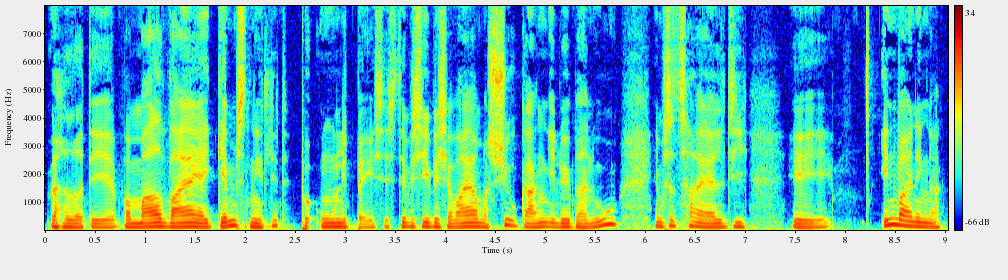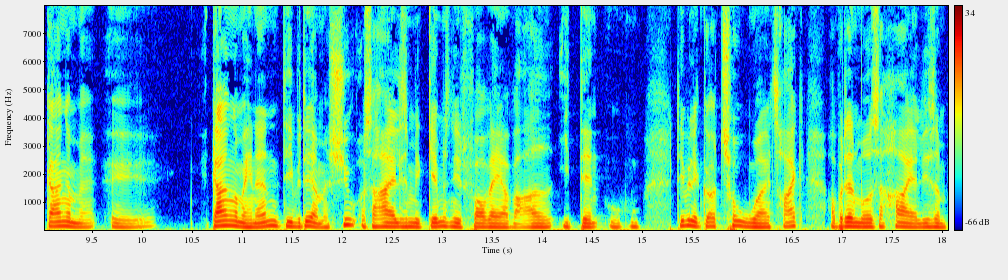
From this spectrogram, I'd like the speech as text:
hvad hedder det, hvor meget vejer jeg i gennemsnitligt på ugenligt basis. Det vil sige, hvis jeg vejer mig syv gange i løbet af en uge, jamen så tager jeg alle de øh, indvejninger, gange med, øh, ganger med hinanden, dividerer med 7, og så har jeg ligesom et gennemsnit for, hvad jeg vejede i den uge. Det vil jeg gøre to uger i træk, og på den måde så har jeg ligesom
